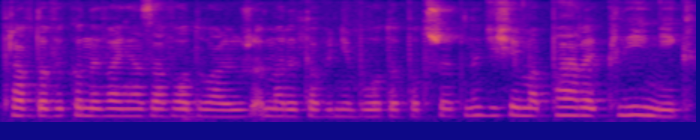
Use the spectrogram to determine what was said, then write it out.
praw do wykonywania zawodu, ale już emerytowi nie było to potrzebne. Dzisiaj ma parę klinik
